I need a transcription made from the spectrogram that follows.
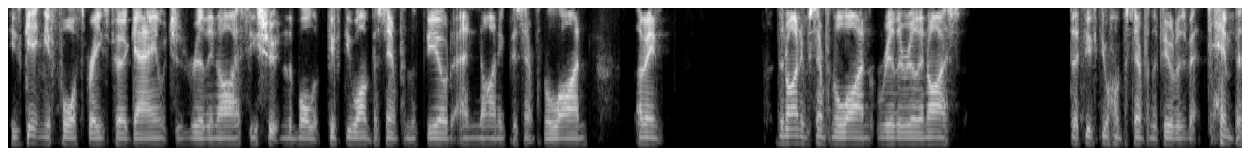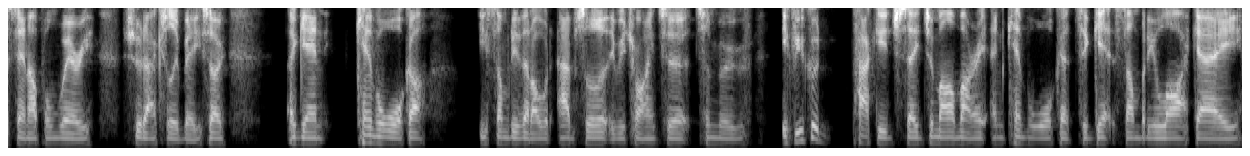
He's getting you four threes per game, which is really nice. He's shooting the ball at 51% from the field and 90% from the line. I mean, the 90% from the line, really, really nice. The 51% from the field is about 10% up on where he should actually be. So, again, Kemba Walker is somebody that I would absolutely be trying to to move. If you could package, say, Jamal Murray and Kemba Walker to get somebody like a,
